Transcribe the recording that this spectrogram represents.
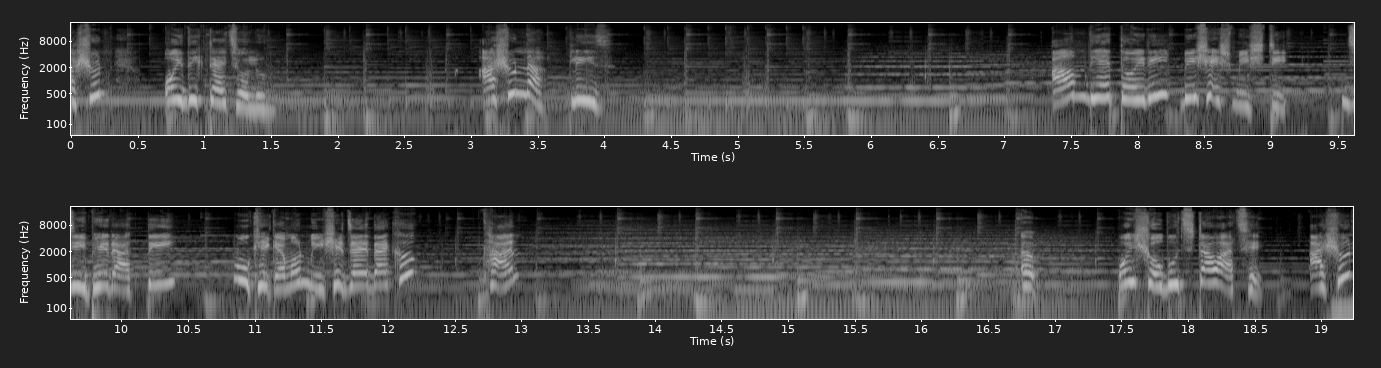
আসুন, ওই দিকটায় চলুন। আসুন না প্লিজ আম দিয়ে তৈরি বিশেষ মিষ্টি। জিভে রাখতেই মুখে কেমন মিশে যায় দেখো। খান। ওই সবুজটাও আছে। আসুন।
